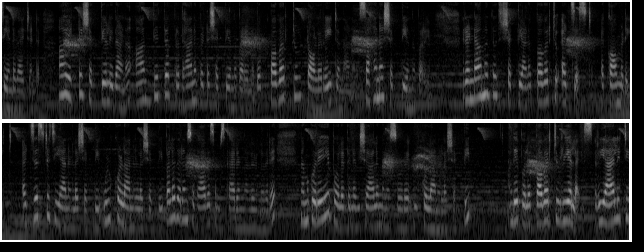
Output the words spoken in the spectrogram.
ചെയ്യേണ്ടതായിട്ടുണ്ട്. ആ എട്ട് ശക്തികൾ ഇതാണ് ആദ്യത്തെ പ്രധാനപ്പെട്ട ശക്തി എന്ന് പറയുന്നത് പവർ ടു ടോളറേറ്റ് എന്നാണ് സഹനശക്തി എന്ന് പറയും. രണ്ടാമത്തെ ശക്തിയാണ് power to adjust accommodate adjust ചെയ്യാനുള്ള ശക്തി ഉൾക്കൊള്ളാനുള്ള ശക്തി പലതരം സ്വഭാവ സംസ്കാരങ്ങളിലുള്ളവരെ നമുക്ക് ഒരേപോലെ തന്നെ വിശാല മനസ്സോടെ ഉൾക്കൊള്ളാനുള്ള ശക്തി. അതേപോലെ പവർ ടു റിയലൈസ് റിയാലിറ്റി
